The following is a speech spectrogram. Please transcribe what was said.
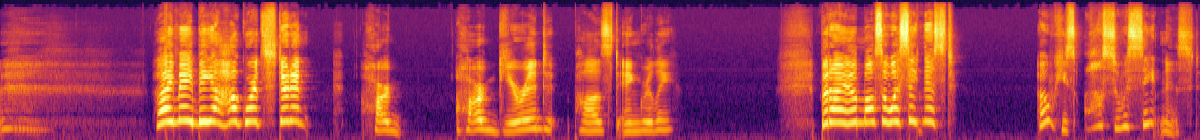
I may be a Hogwarts student. Har Hargirid paused angrily. But I am also a Satanist. Oh, he's also a Satanist.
